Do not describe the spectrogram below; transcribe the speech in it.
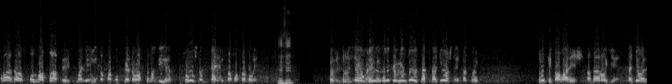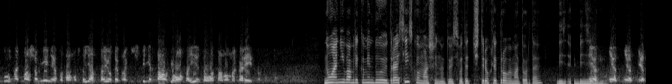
Prado 120. Планируется покупка этого автомобиля в срочном варианте, само собой. Мгм. То есть Друзья его ре- рекомендуют как надежный такой друг и товарищ на дороге. Хотелось бы узнать ваше мнение, потому что я с Toyota практически не сталкивался, ездил в основном на корейцев. Ну, они вам рекомендуют российскую машину, то есть вот этот четырехлитровый мотор, да? Без- Нет, нет, нет, нет.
